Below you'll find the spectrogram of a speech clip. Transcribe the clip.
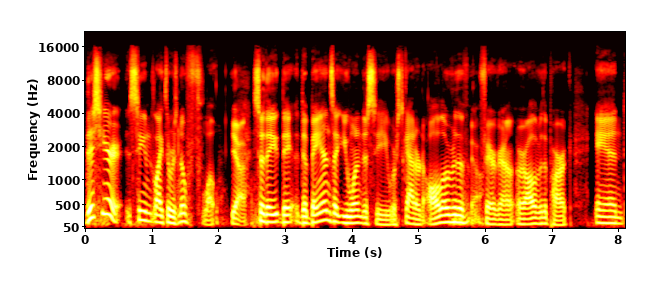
This year it seemed like there was no flow. Yeah. So they, they the bands that you wanted to see were scattered all over the Yeah. fairground or all over the park, and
